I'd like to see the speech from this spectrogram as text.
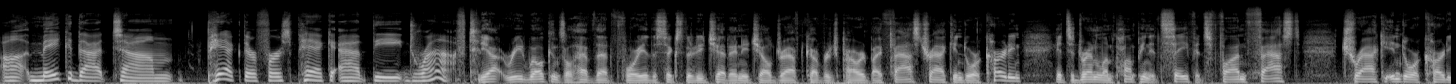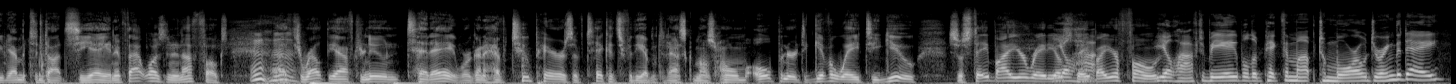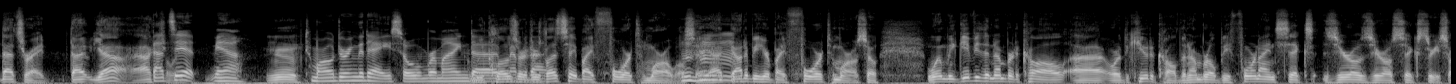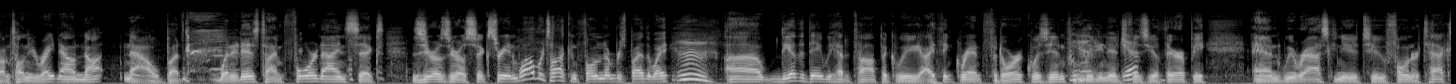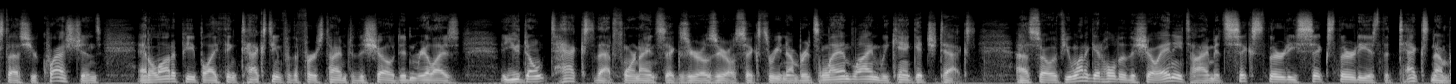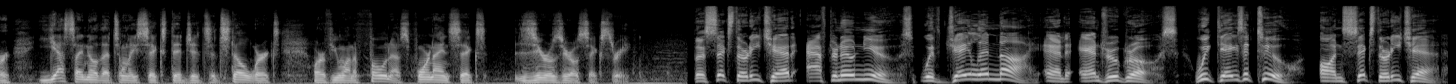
uh, make that um, pick, their first pick at the draft. Yeah, Reid Wilkins will have that for you. The 6:30 CHED NHL draft coverage powered by Fast Track Indoor Karting. It's adrenaline pumping. It's safe. It's fun. Fast Track Indoor Karting Edmonton.ca. And if that wasn't enough, folks, uh, mm-hmm. uh, throughout the afternoon today, we're going to have two pairs of tickets for the Edmonton Eskimos home opener to give away to you. So stay by your radio. You'll stay ha- by your phone. You'll have to be able to pick them up tomorrow during the day. That's right. That yeah, actually. That's it. Yeah. Yeah. Tomorrow during the day. So remind. When we uh, close our doors. Let's say by four tomorrow. We'll mm-hmm. say I got to be here by four tomorrow. So when we give you the number to call uh, or the cue to call, the number will be four nine six zero zero six three. So I'm telling you right now, not now, but when it is time, four nine six zero zero six three. And while we're talking phone numbers, by the way, mm. uh, the other day we had a topic. We I think Grant Fedoric was in from yeah. Leading Edge yep. Physiotherapy, and we were asking you to phone or text us your questions. And a lot of people, I think, texting for the first time to the show didn't realize you don't text that 496-0063 number. It's a landline. We can't get you text. Uh, so if you want to get hold of the show anytime, it's 630 630 is the text number. Yes, I know that's only six digits. It still works. Or if you want to phone us, 496 0063. The 630 CHED Afternoon News with J'lyn Nye and Andrew Gross. Weekdays at 2 on 630 CHED.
